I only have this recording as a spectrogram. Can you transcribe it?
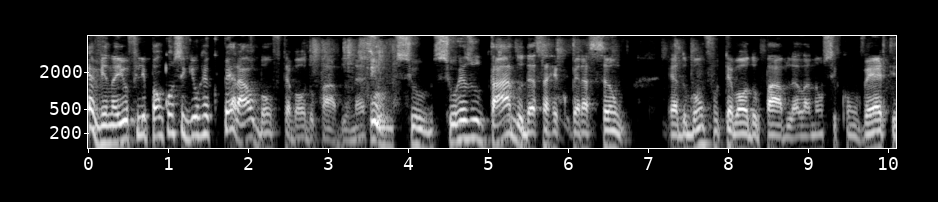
É, Vina, e o Filipão conseguiu recuperar o bom futebol do Pablo, né? Se, se, o, se o resultado dessa recuperação é, do bom futebol do Pablo, ela não se converte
